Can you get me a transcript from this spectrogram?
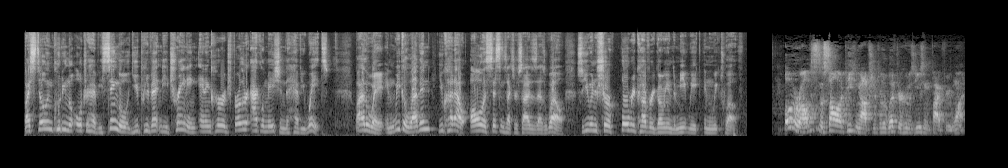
By still including the ultra heavy single, you prevent detraining and encourage further acclimation to heavy weights. By the way, in week 11, you cut out all assistance exercises as well, so you ensure full recovery going into meet week in week 12. Overall, this is a solid peaking option for the lifter who is using 531.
